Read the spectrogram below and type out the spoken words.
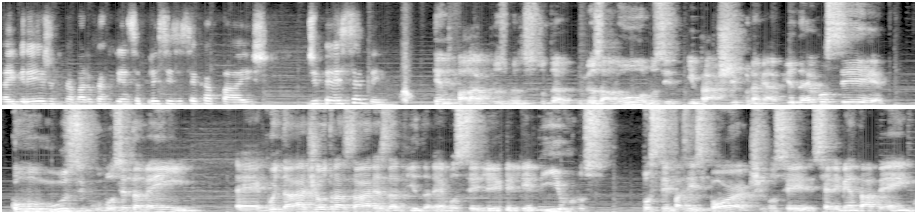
a igreja que trabalha com a criança precisa ser capaz de perceber. Tento falar para os meus, meus alunos e, e pratico na minha vida é você, como músico, você também é, cuidar de outras áreas da vida, né? Você ler, ler livros, você fazer esporte, você se alimentar bem.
